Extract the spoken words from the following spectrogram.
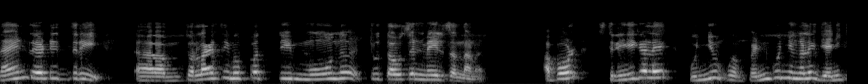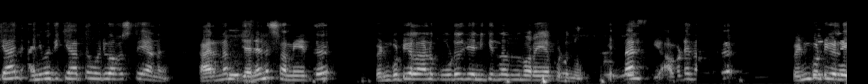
Nine thirty three. തൊള്ളായിരത്തി മുപ്പത്തി മൂന്ന് ടു തൗസൻഡ് മെയിൽസ് എന്നാണ്. അപ്പോൾ സ്ത്രീകളെ കുഞ്ഞു പെൺകുഞ്ഞുങ്ങളെ ജനിക്കാൻ അനുവദിക്കാത്ത ഒരു അവസ്ഥയാണ്. കാരണം ജനന സമയത്ത് പെൺകുട്ടികളാണ് കൂടുതൽ ജനിക്കുന്നത് എന്ന് പറയപ്പെടുന്നു. എന്നാൽ അവിടെ നമുക്ക് പെൺകുട്ടികളെ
